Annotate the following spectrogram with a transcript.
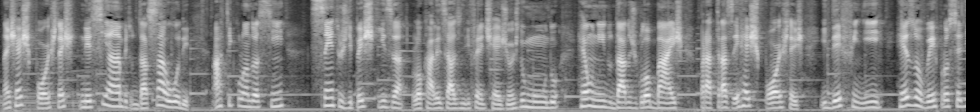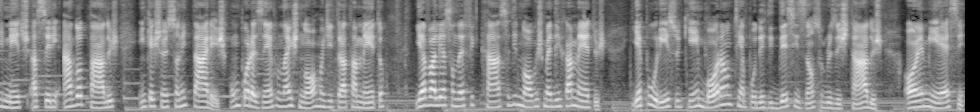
nas respostas nesse âmbito da saúde, articulando assim centros de pesquisa localizados em diferentes regiões do mundo, reunindo dados globais para trazer respostas e definir, resolver procedimentos a serem adotados em questões sanitárias, como por exemplo nas normas de tratamento e avaliação da eficácia de novos medicamentos. E é por isso que, embora não tenha poder de decisão sobre os estados, a OMS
